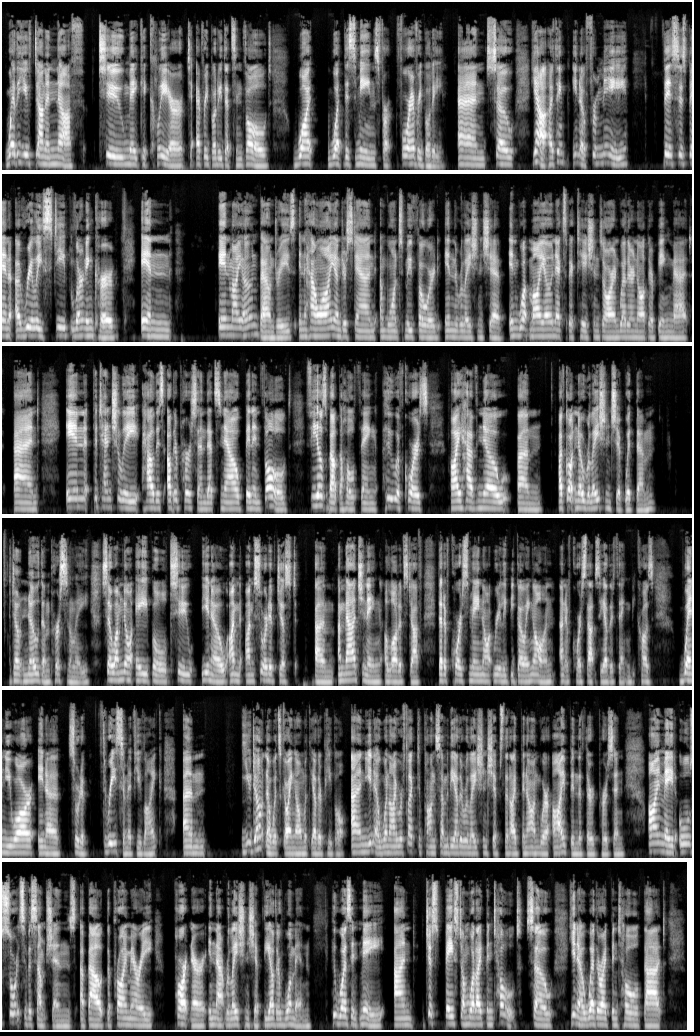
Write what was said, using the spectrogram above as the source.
whether you've done enough to make it clear to everybody that's involved what what this means for for everybody. And so, yeah, I think, you know, for me, this has been a really steep learning curve in in my own boundaries in how i understand and want to move forward in the relationship in what my own expectations are and whether or not they're being met and in potentially how this other person that's now been involved feels about the whole thing who of course i have no um I've got no relationship with them. I don't know them personally, so I'm not able to, you know, I'm I'm sort of just um, imagining a lot of stuff that, of course, may not really be going on. And of course, that's the other thing because when you are in a sort of threesome, if you like, um, you don't know what's going on with the other people. And, you know, when I reflect upon some of the other relationships that I've been on where I've been the third person, I made all sorts of assumptions about the primary partner in that relationship, the other woman who wasn't me. And just based on what I'd been told. So, you know, whether I'd been told that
